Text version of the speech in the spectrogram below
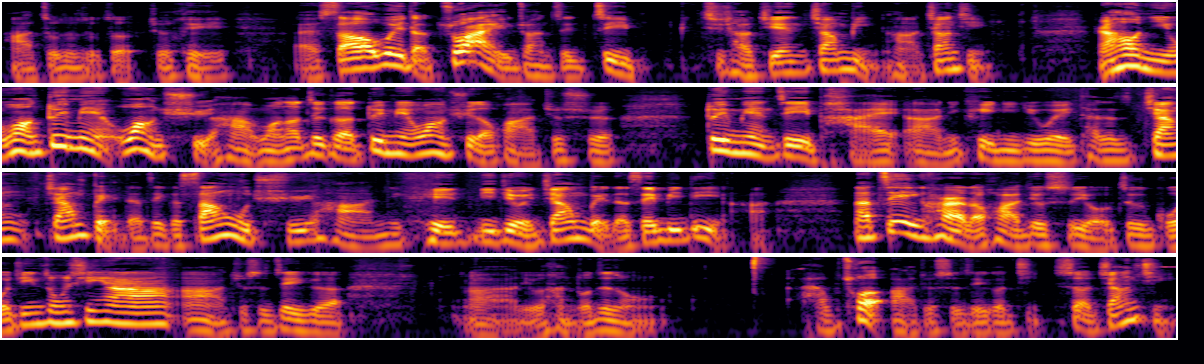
啊，走走走走就可以。呃，稍微的转一转这这这条江江滨哈江景，然后你往对面望去哈，往到这个对面望去的话，就是对面这一排啊，你可以理解为它是江江北的这个商务区哈，你可以理解为江北的 CBD 啊。那这一块的话，就是有这个国金中心啊啊，就是这个啊有很多这种还不错啊，就是这个景色江景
